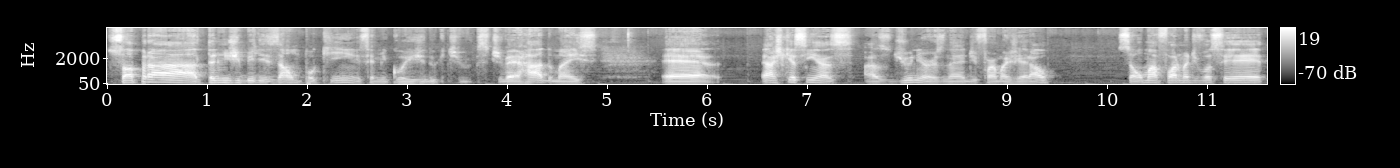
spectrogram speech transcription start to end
só para tangibilizar um pouquinho, você me corrige do que se estiver errado, mas é, eu acho que assim, as, as juniors, né, de forma geral, são uma forma de você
